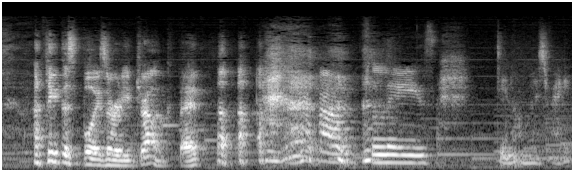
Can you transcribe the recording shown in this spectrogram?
I think this boy's already drunk, babe. oh, please. Dinner almost ready.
